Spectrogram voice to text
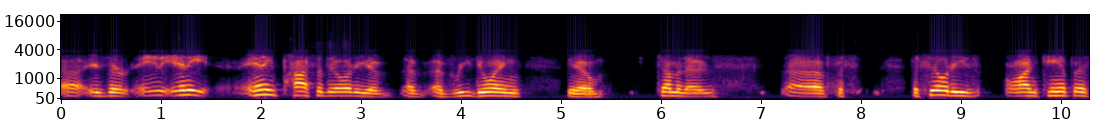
Uh, is there any any any possibility of, of, of redoing, you know, some of those uh, fac- facilities on campus?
